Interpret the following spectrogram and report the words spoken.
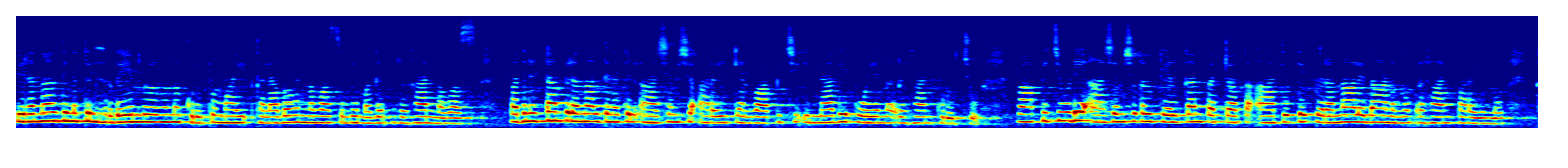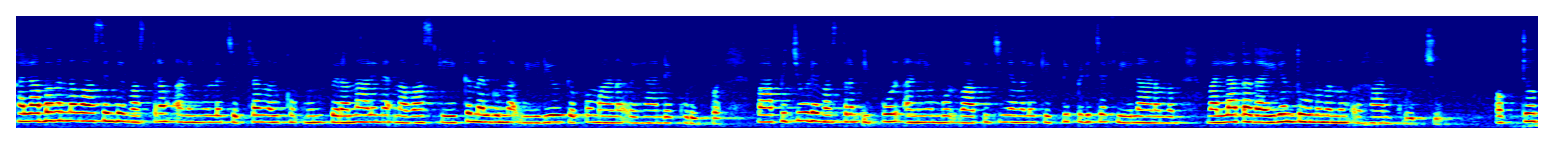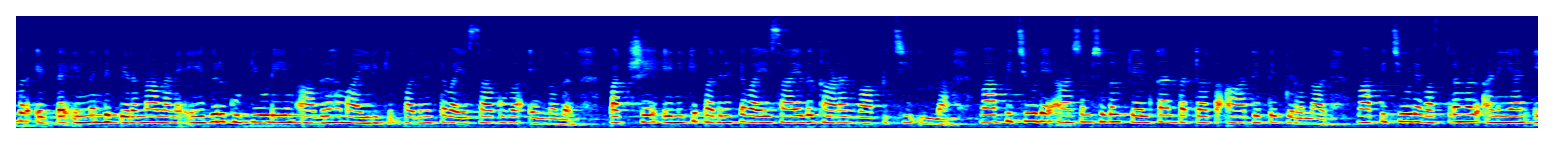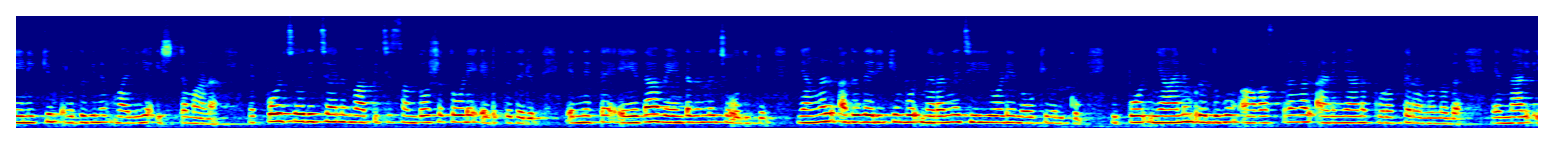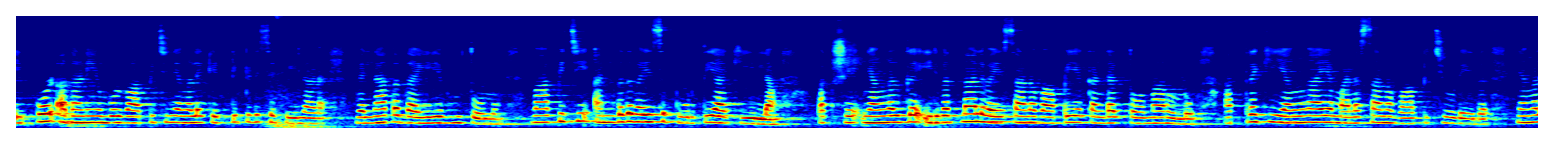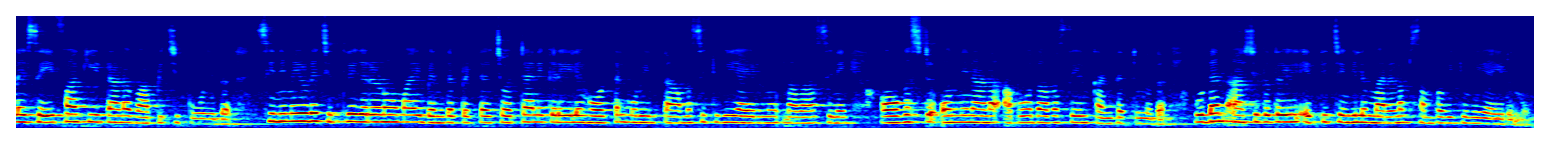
പിറന്നാൾ ദിനത്തിൽ ഹൃദയം നുറുങ്ങുന്ന കുറിപ്പുമായി കലാഭവൻ നവാസിന്റെ മകൻ റിഹാൻ നവാസ്. പതിനെട്ടാം പിറന്നാൾ ദിനത്തിൽ ആശംസ അറിയിക്കാൻ വാപ്പിച്ചി ഇല്ലാതെ പോയെന്ന് റിഹാൻ കുറിച്ചു. വാപ്പിച്ചിയുടെ ആശംസകൾ കേൾക്കാൻ പറ്റാത്ത ആദ്യത്തെ പിറന്നാൾ ഇതാണെന്നും റിഹാൻ പറയുന്നു. കലാഭവൻ നവാസിന്റെ വസ്ത്രം അണിഞ്ഞുള്ള ചിത്രങ്ങൾക്കും മുൻ പിറന്നാളിന് നവാസ് കേക്ക് നൽകുന്ന വീഡിയോയ്ക്കൊപ്പമാണ് റിഹാന്റെ കുറിപ്പ്. വാപ്പിച്ചിയുടെ വസ്ത്രം ഇപ്പോൾ അണിയുമ്പോൾ വാപ്പിച്ചി ഞങ്ങളെ കെട്ടിപ്പിടിച്ച ഫീലാണെന്നും വല്ലാത്ത ധൈര്യം തോന്നുമെന്നും റിഹാൻ കുറിച്ചു. ഒക്ടോബർ എട്ട് ഇന്നെന്റെ പിറന്നാളാണ്. ഏതൊരു കുട്ടിയുടെയും ആഗ്രഹമായിരിക്കും പതിനെട്ട് വയസ്സാകുക എന്നത്. പക്ഷേ എനിക്ക് പതിനെട്ട് വയസ്സായത് കാണാൻ വാപ്പിച്ചി ഇല്ല. വാപ്പിച്ചിയുടെ ആശംസകൾ കേൾക്കാൻ പറ്റാത്ത ആദ്യത്തെ പിറന്നാൾ. വാപ്പിച്ചിയുടെ വസ്ത്രങ്ങൾ അണിയാൻ എനിക്കും ഋതുവിനും വലിയ ഇഷ്ടമാണ്. എപ്പോൾ ചോദിച്ചാലും വാപ്പിച്ചി സന്തോഷത്തോടെ എടുത്തു തരും. എന്നിട്ട് ഏതാ വേണ്ടതെന്ന് ചോദിക്കും. ഞങ്ങൾ അത് ധരിക്കുമ്പോൾ നിറഞ്ഞ ചിരിയോടെ നോക്കി നിൽക്കും. ഇപ്പോൾ ഞാനും ഋതുവും ആ വസ്ത്രങ്ങൾ അണിഞ്ഞാണ് പുറത്തിറങ്ങുന്നത്. എന്നാൽ ഇപ്പോൾ അതണിയുമ്പോൾ വാപ്പിച്ചി ഞങ്ങളെ കെട്ടിപ്പിടിച്ച ഫീലാണ്. വല്ലാത്ത ധൈര്യവും തോന്നും. വാപ്പിച്ചി അൻപത് വയസ്സ് പൂർത്തിയാക്കിയില്ല. പക്ഷേ ഞങ്ങൾക്ക് ഇരുപത്തിനാല് വയസ്സാണ് വാപ്പയെ കണ്ടാൽ തോന്നാറുള്ളൂ. അത്രയ്ക്ക് യങ്ങായ മനസ്സാണ് വാപ്പിച്ചൂടേത് ഞങ്ങളെ സേഫാക്കിയിട്ടാണ് വാപ്പിച്ച് പോയത്. സിനിമയുടെ ചിത്രീകരണവുമായി ബന്ധപ്പെട്ട് ചോറ്റാനിക്കരയിലെ ഹോട്ടൽ മുറിയിൽ താമസിക്കുകയായിരുന്നു നവാസിനെ ഓഗസ്റ്റ് ഒന്നിനാണ് അബോധാവസ്ഥയിൽ കണ്ടെത്തുന്നത്. ഉടൻ ആശുപത്രിയിൽ എത്തിച്ചെങ്കിലും മരണം സംഭവിക്കുകയായിരുന്നു.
